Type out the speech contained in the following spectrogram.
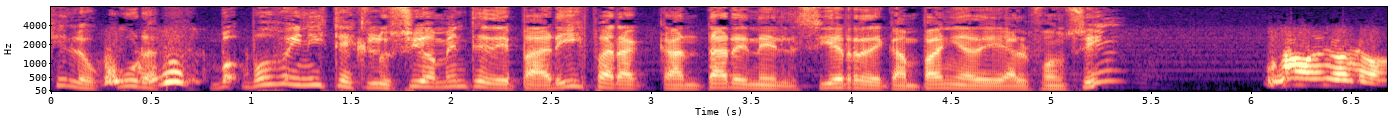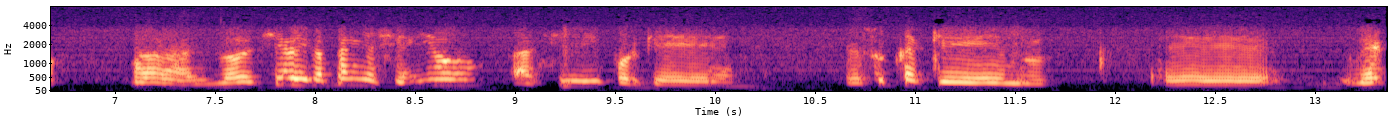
Qué locura. Veinte ¿Vo- ¿Vos viniste exclusivamente de París para cantar en el cierre de campaña de Alfonsín? No, no, no. no, no. Lo del cierre de campaña se dio así porque resulta que eh, me,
